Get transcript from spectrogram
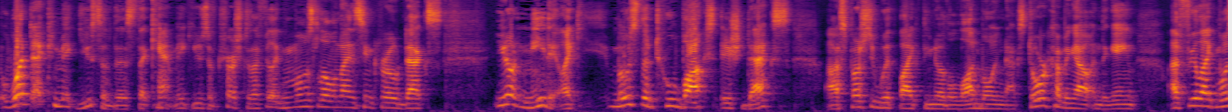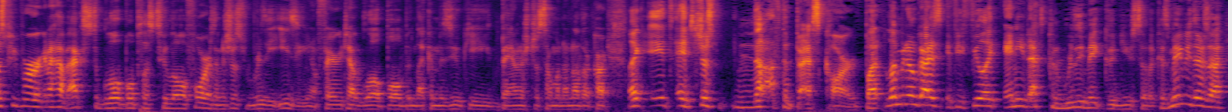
what deck can make use of this that can't make use of Trish? Because I feel like most level 9 Synchro decks, you don't need it. Like, most of the toolbox-ish decks, uh, especially with, like, you know, the lawn mowing next door coming out in the game, I feel like most people are going to have access to Glow-Up Bulb plus two level 4s, and it's just really easy. You know, Fairy Tale Glow-Up Bulb and, like, a Mezuki banished to summon another card. Like, it, it's just not the best card. But let me know, guys, if you feel like any decks can really make good use of it. Because maybe there's a,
